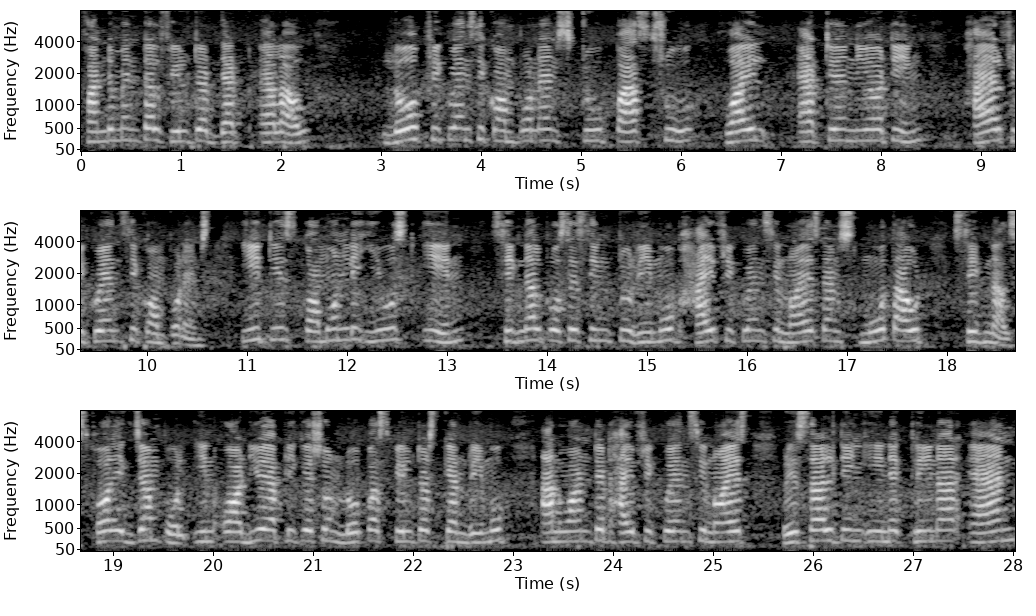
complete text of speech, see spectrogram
fundamental filter that allow low frequency components to pass through while attenuating higher frequency components. It is commonly used in signal processing to remove high frequency noise and smooth out signals. For example, in audio application, low pass filters can remove unwanted high frequency noise resulting in a cleaner and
